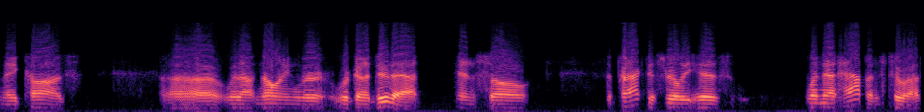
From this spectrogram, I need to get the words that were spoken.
may cause uh, without knowing we're we're going to do that. And so, the practice really is when that happens to us,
